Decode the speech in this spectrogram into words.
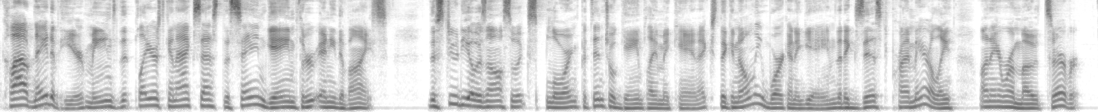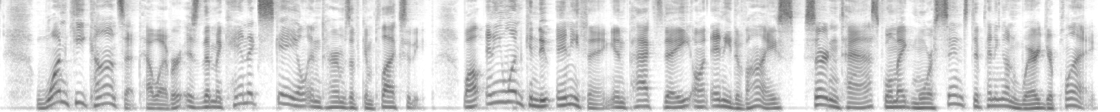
Cloud native here means that players can access the same game through any device. The studio is also exploring potential gameplay mechanics that can only work in a game that exists primarily on a remote server. One key concept, however, is that mechanics scale in terms of complexity. While anyone can do anything in PAX Dei on any device, certain tasks will make more sense depending on where you're playing.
